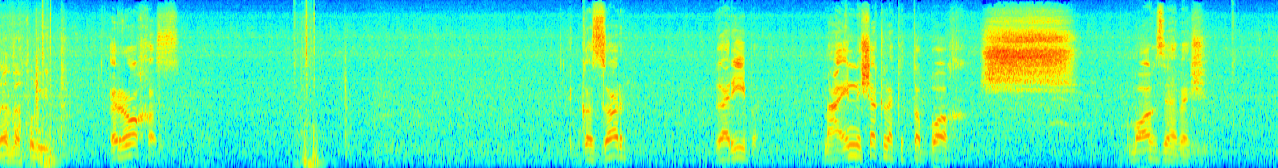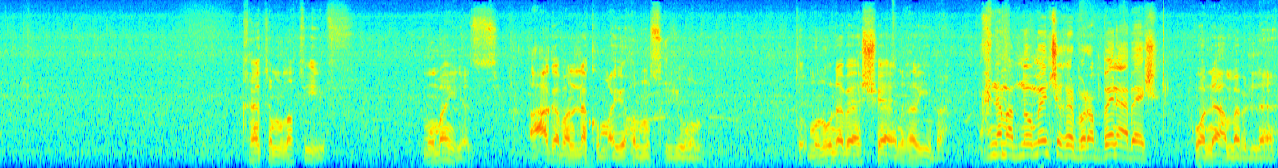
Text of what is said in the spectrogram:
ماذا تريد؟ الرخص. الجزار غريبة مع إن شكلك الطباخ. مؤاخذة يا باشا. خاتم لطيف. مميز. عجبا لكم أيها المصريون. تؤمنون بأشياء غريبة. إحنا ما بنؤمنش غير بربنا يا باشا. ونعم بالله.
